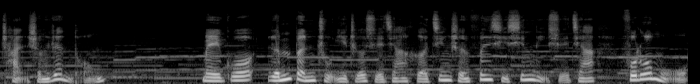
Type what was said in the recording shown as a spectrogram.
产生认同。美国人本主义哲学家和精神分析心理学家弗洛姆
